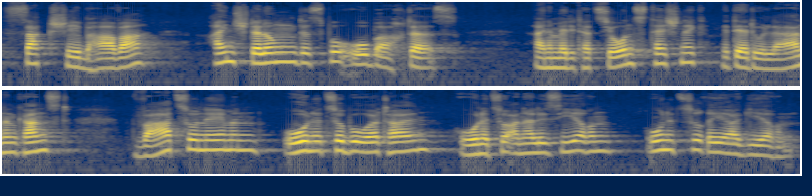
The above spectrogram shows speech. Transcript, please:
Sakshi Bhava, Einstellung des Beobachters, eine Meditationstechnik, mit der du lernen kannst, wahrzunehmen, ohne zu beurteilen, ohne zu analysieren, ohne zu reagieren.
